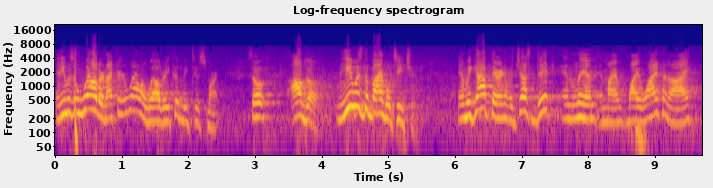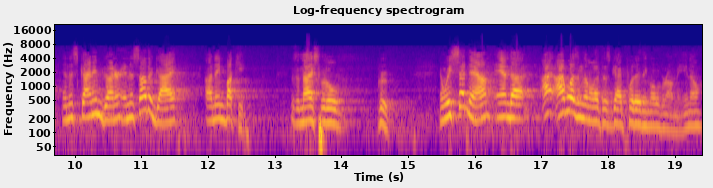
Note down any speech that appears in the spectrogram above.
And he was a welder, and I figured, well, a welder, he couldn't be too smart. So I'll go. And he was the Bible teacher. And we got there, and it was just Dick and Lynn and my, my wife and I, and this guy named Gunnar, and this other guy, uh, named Bucky. It was a nice little group. And we sat down, and uh, I, I wasn't going to let this guy put anything over on me, you know.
